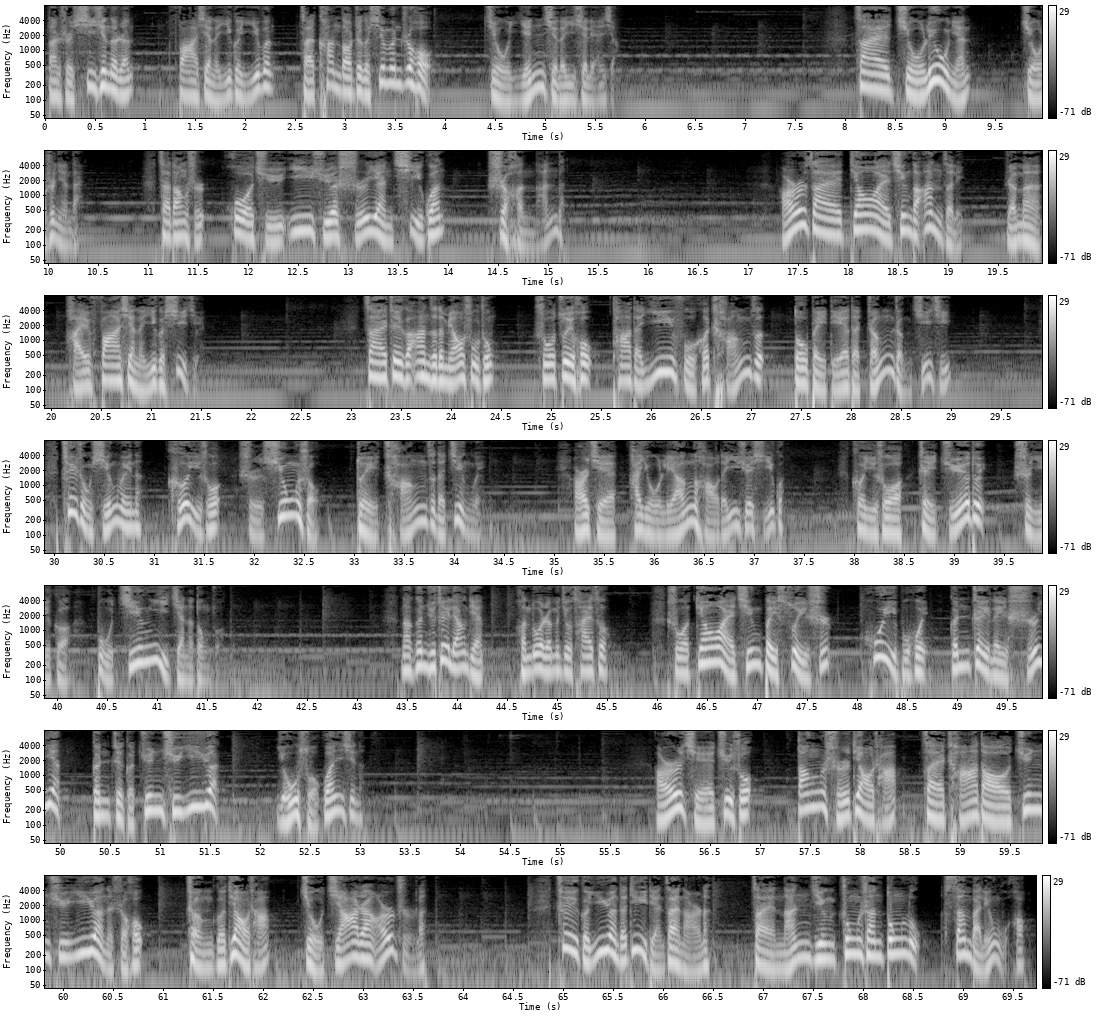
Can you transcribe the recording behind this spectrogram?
但是细心的人发现了一个疑问，在看到这个新闻之后，就引起了一些联想。在九六年、九十年代，在当时获取医学实验器官是很难的，而在刁爱青的案子里。人们还发现了一个细节，在这个案子的描述中，说最后他的衣服和肠子都被叠得整整齐齐。这种行为呢，可以说是凶手对肠子的敬畏，而且还有良好的医学习惯，可以说这绝对是一个不经意间的动作。那根据这两点，很多人们就猜测，说刁爱青被碎尸。会不会跟这类实验、跟这个军区医院有所关系呢？而且据说，当时调查在查到军区医院的时候，整个调查就戛然而止了。这个医院的地点在哪儿呢？在南京中山东路三百零五号。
